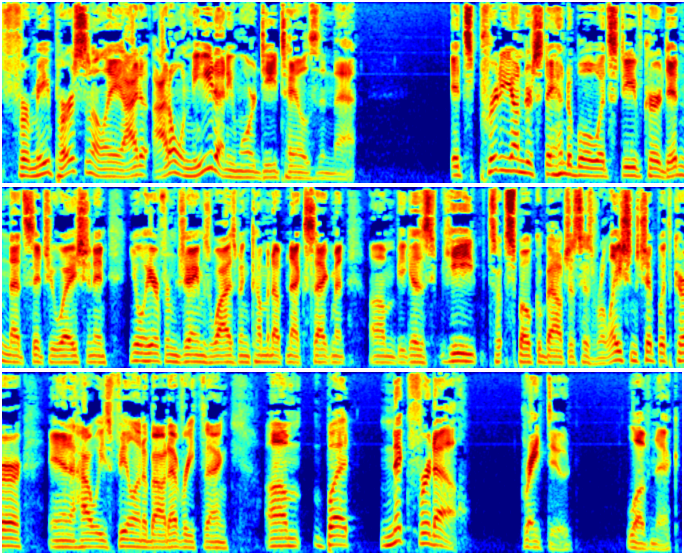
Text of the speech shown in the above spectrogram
for me personally, I, I don't need any more details than that. It's pretty understandable what Steve Kerr did in that situation, and you'll hear from James Wiseman coming up next segment um, because he t- spoke about just his relationship with Kerr and how he's feeling about everything. Um, but Nick Friedell, great dude, love Nick.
